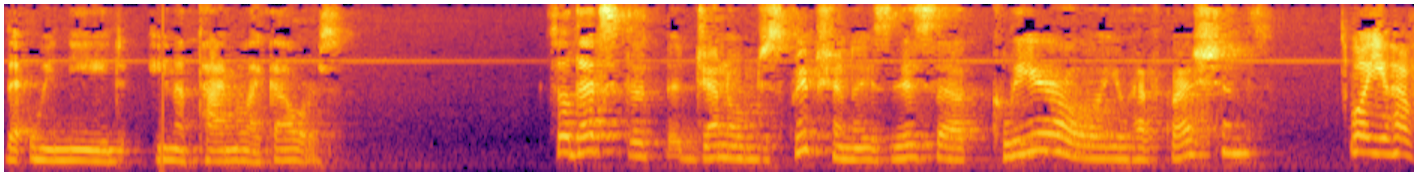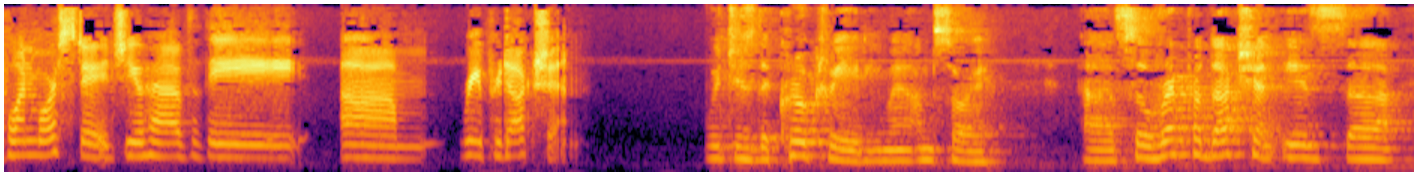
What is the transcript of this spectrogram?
that we need in a time like ours. So that's the, the general description. Is this uh, clear, or you have questions? Well, you have one more stage. You have the um, reproduction, which is the procreating. I'm sorry. Uh, so reproduction is. Uh,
